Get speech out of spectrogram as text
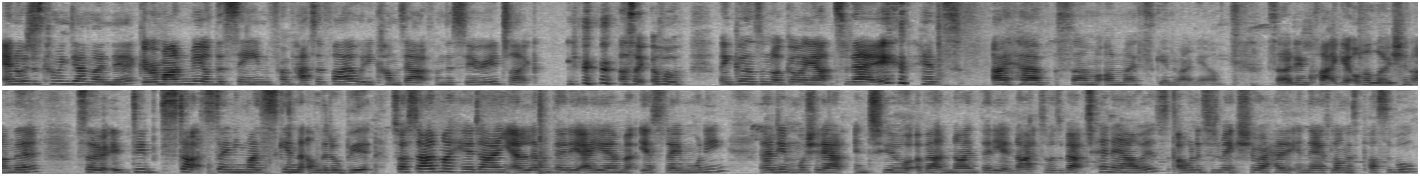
and it was just coming down my neck. It reminded me of the scene from Pacifier when he comes out from the sewage like I was like, oh, thank goodness I'm not going out today. Hence, I have some on my skin right now. So I didn't quite get all the lotion on there. So it did start staining my skin a little bit. So I started my hair dyeing at 11.30am yesterday morning and I didn't wash it out until about 9.30 at night. So it was about 10 hours. I wanted to make sure I had it in there as long as possible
